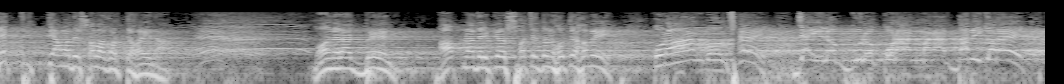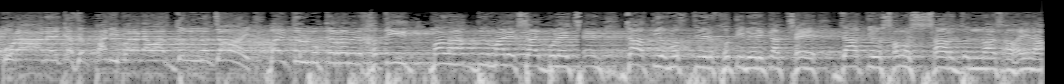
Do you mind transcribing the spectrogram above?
নেতৃত্বে আমাদের সভা করতে হয় না। মনে রাখবেন, আপনাদেরকেও সচেতন হতে হবে। কোরআন বলছে, যেই লোকগুলো কোরআন মানার দাবি করে, কোরআনের কাছে পানি পড়া নেওয়ার জন্য যায়, বাইতুল মুকাররমের খতিব, মাওলানা আব্দুল মালিক সাহেব বলেছেন, জাতীয় মসজিদের খতিবের কাছে জাতীয় সমস্যার জন্য আসা হয় না,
